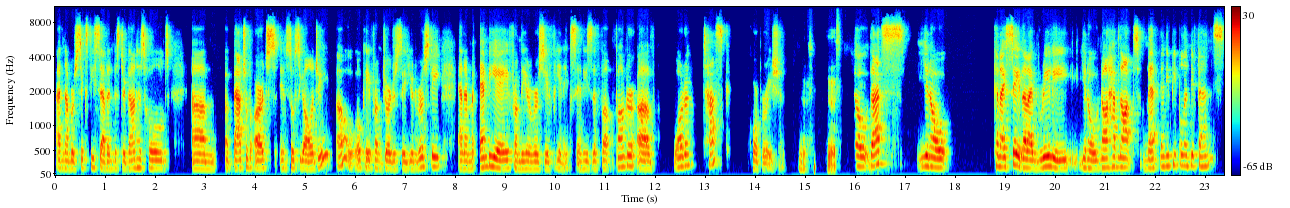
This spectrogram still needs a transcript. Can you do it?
at number 67. Mr. Gunn has held um, a Bachelor of Arts in Sociology. Oh, okay, from Georgia State University, and an MBA from the University of Phoenix. And he's the f- founder of Water Tusk Corporation. Yes. Yes. So that's, you know, can I say that I really, you know, not have not met many people in defense,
